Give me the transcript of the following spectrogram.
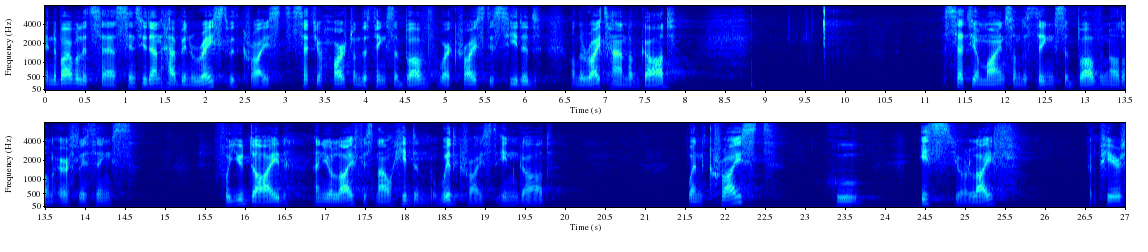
In the Bible, it says, Since you then have been raised with Christ, set your heart on the things above, where Christ is seated on the right hand of God. Set your minds on the things above, not on earthly things. For you died, and your life is now hidden with Christ in God. When Christ, who is your life, appears,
